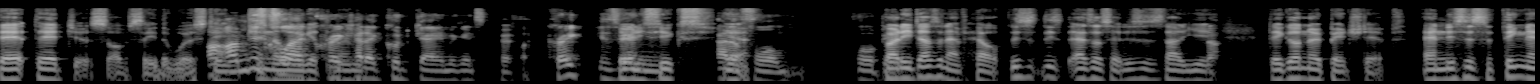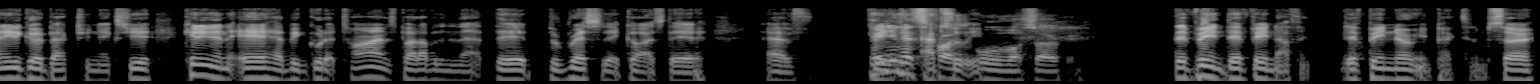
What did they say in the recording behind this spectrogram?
they're they're just obviously the worst team I'm just the glad the Creek had a good game against Perth. Like Creek been 36, out yeah. of form for. But he doesn't have help. This is this, as I said, this is the the year. No. They got no bench depth, and this is the thing they need to go back to next year. Kenny and Ayre have been good at times, but other than that, they're the rest of their guys there have Kenyon has surprised absolutely. all of us, I reckon. They've been they've been nothing. Yeah. They've been no impact to them. So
